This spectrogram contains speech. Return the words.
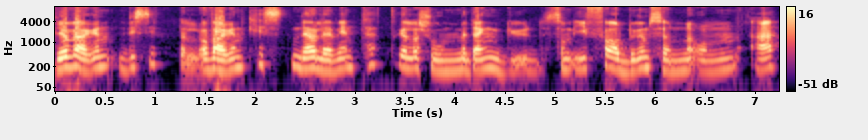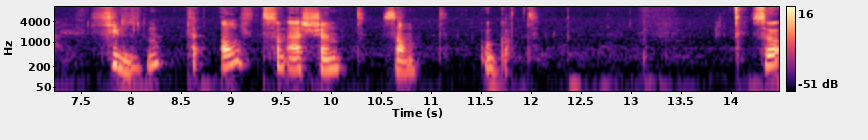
Det å være en disippel, å være en kristen, det å leve i en tett relasjon med den Gud som i Faderen, Sønnen og Ånden er kilden til alt som er skjønt, sant og godt. Så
